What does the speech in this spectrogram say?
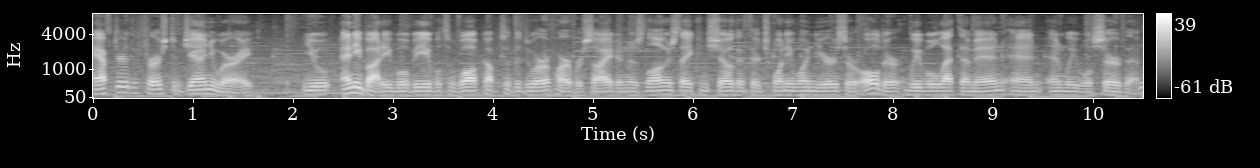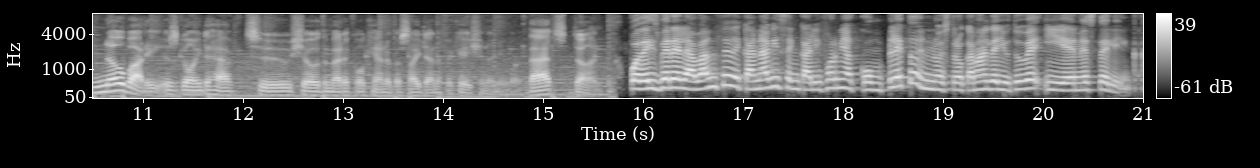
After the 1st of January, you, anybody will be able to walk up to the door of Harborside and as long as they can show that they're 21 years or older, we will let them in and, and we will serve them. Nobody is going to have to show the medical cannabis identification anywhere. That's done. Podéis ver el avance de cannabis en California completo en nuestro canal de YouTube y en este link.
